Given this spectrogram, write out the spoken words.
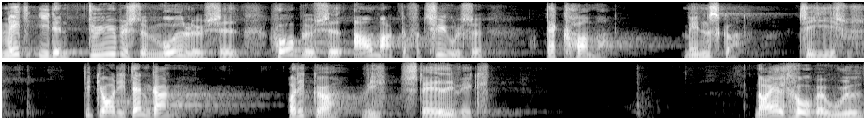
Midt i den dybeste modløshed, håbløshed, afmagt og fortvivlelse, der kommer mennesker til Jesus. Det gjorde de dengang, og det gør vi stadigvæk. Når alt håb er ude,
